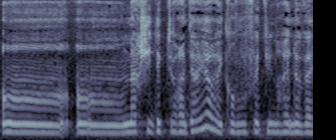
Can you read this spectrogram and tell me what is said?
en, en architecture intérieure et quand vous faites une rénovation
